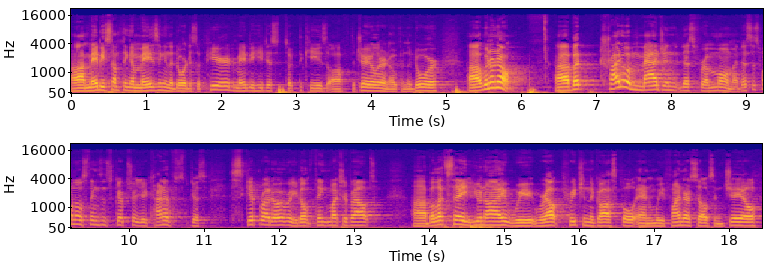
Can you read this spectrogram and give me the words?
Uh, maybe something amazing and the door disappeared. Maybe he just took the keys off the jailer and opened the door. Uh, we don't know. Uh, but try to imagine this for a moment. This is one of those things in Scripture you kind of just skip right over, you don't think much about. Uh, but let's say you and I, we, we're out preaching the gospel and we find ourselves in jail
